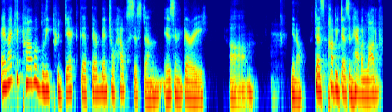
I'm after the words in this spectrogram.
and I could probably predict that their mental health system isn't very, um, you know, does probably doesn't have a lot of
